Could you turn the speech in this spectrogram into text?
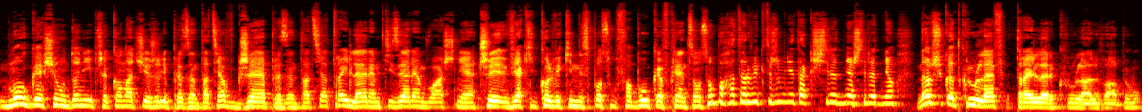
mogę się do niej przekonać, jeżeli prezentacja w grze, prezentacja trailerem, teaserem właśnie, czy w jakikolwiek inny sposób fabułkę wkręcą. Są bohaterowie, którzy mnie tak średnio, średnio, na przykład Królew, trailer Króla Lwa był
